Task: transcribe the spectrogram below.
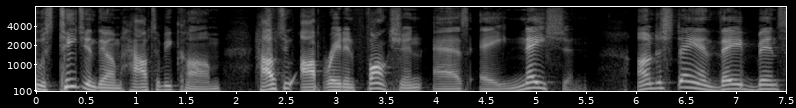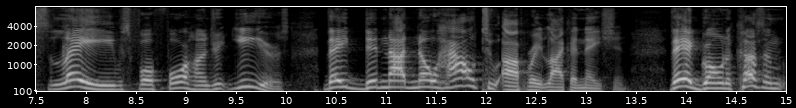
was teaching them how to become, how to operate and function as a nation. Understand, they've been slaves for 400 years. They did not know how to operate like a nation. They had grown accustomed,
